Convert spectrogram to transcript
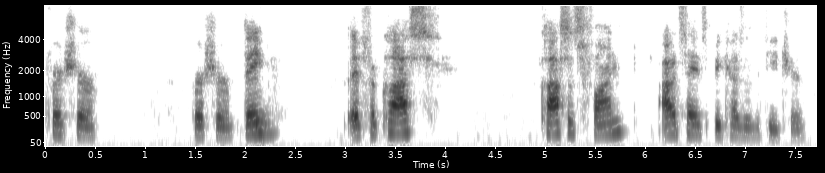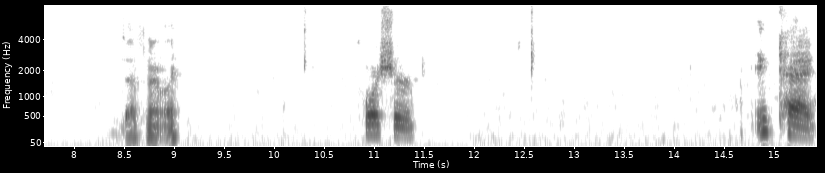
For sure. For sure. They if a class class is fun, I would say it's because of the teacher. Definitely. For sure. Okay.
